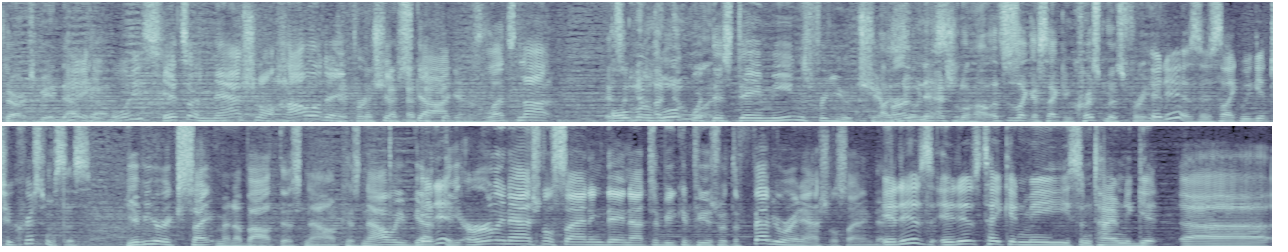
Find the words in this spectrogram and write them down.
StarTribune.com. It's a national holiday for Chip Scoggins. Let's not It's a new- a overlook new what one. this day means for you, Chipper. A new national holiday. This is like a second Christmas for you. It is. It's like we get two Christmases. Give your excitement about this now, because now we've got It is- the early National Signing Day, not to be confused with the February National Signing Day. It is. It is taking me some time to get uh,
